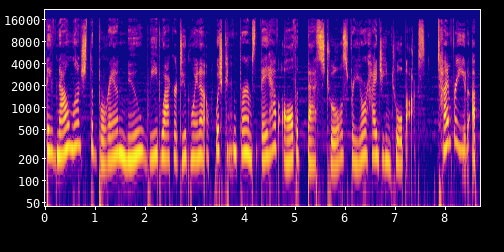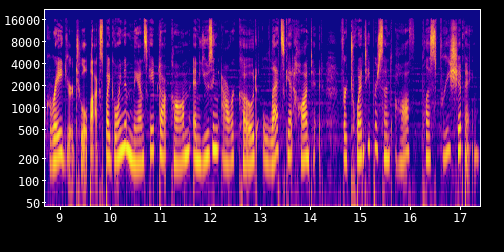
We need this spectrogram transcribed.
they've now launched the brand new Weed Whacker 2.0, which confirms they have all the best tools for your hygiene toolbox. Time for you to upgrade your toolbox by going to manscaped.com and using our code Let's Get Haunted for 20% off plus free shipping.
